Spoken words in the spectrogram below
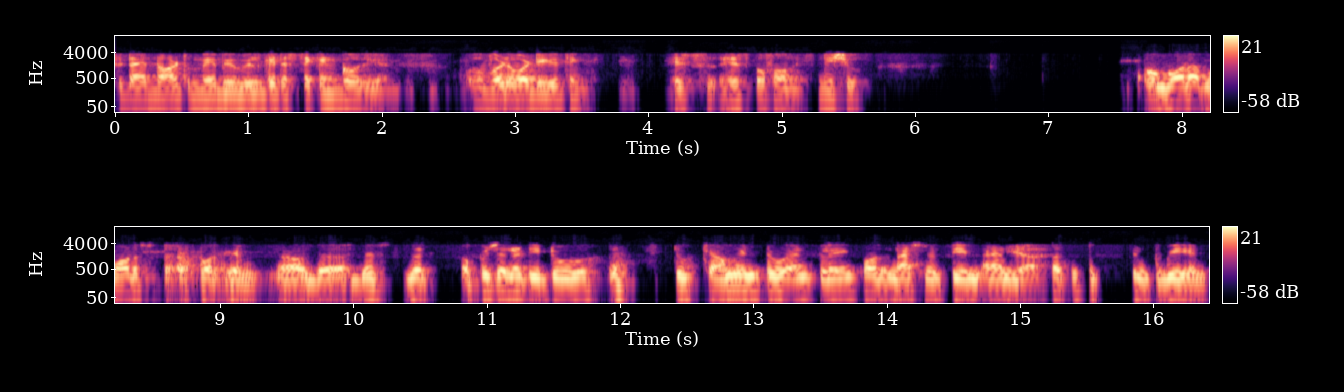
should I not? Maybe we'll get a second goal here. What what do you think? His his performance, Nishu. Oh, what a what a start for him! Uh, the this the opportunity to to come into and playing for the national team and Yeah. such a situation to be in.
